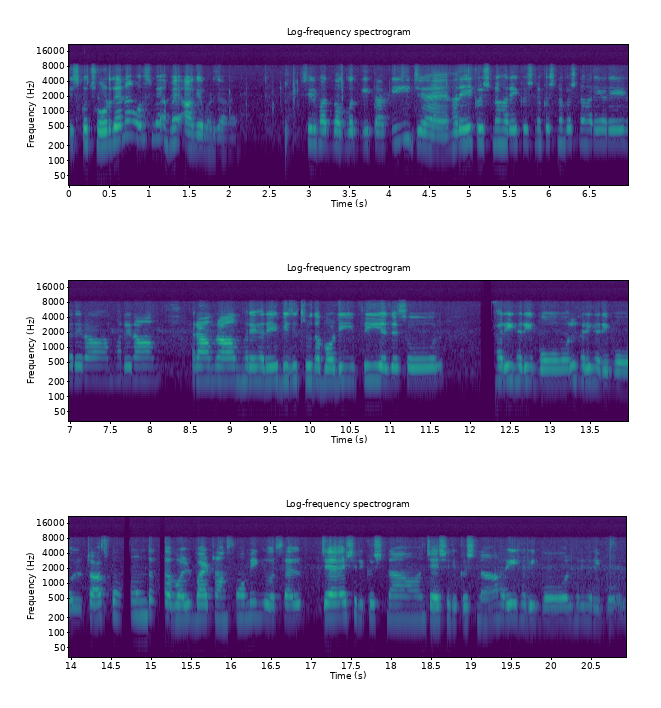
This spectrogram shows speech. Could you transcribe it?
इसको छोड़ देना और उसमें हमें आगे बढ़ जाना है। श्रीमद भगवद गीता की जय। Hare Krishna Hare Krishna Krishna Krishna, Hare Hare Hare Rama Hare Rama Rama Rama, Hare Hare busy through the body free as a soul Hari Hari बोल, हरी हरी बोल। Transform the world by transforming yourself जय श्री कृष्णा, जय श्री कृष्णा। हरी हरी बोल, हरी हरी बोल।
